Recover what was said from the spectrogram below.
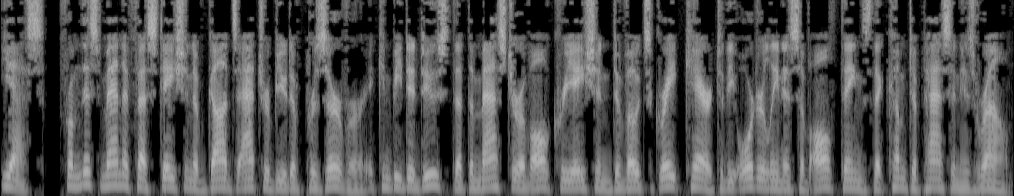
Yes, from this manifestation of God's attribute of preserver it can be deduced that the Master of all creation devotes great care to the orderliness of all things that come to pass in his realm.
